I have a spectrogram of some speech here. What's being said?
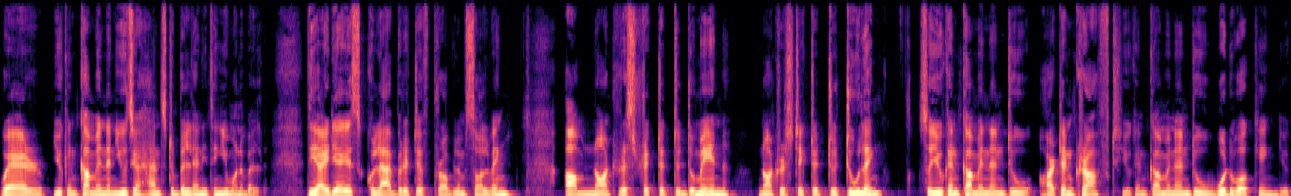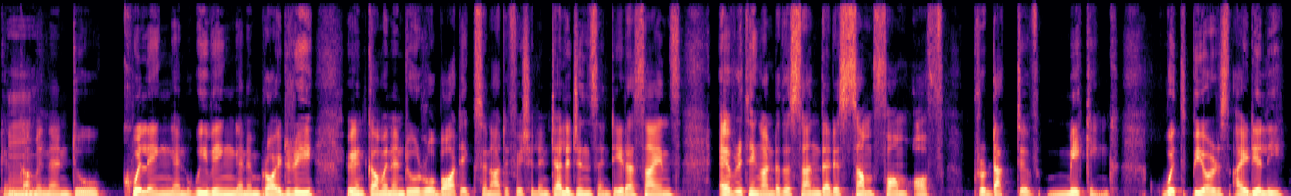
where you can come in and use your hands to build anything you want to build. The idea is collaborative problem solving, um, not restricted to domain, not restricted to tooling. So you can come in and do art and craft. You can come in and do woodworking. You can mm. come in and do quilling and weaving and embroidery. You can come in and do robotics and artificial intelligence and data science. Everything under the sun that is some form of productive making with peers, ideally,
